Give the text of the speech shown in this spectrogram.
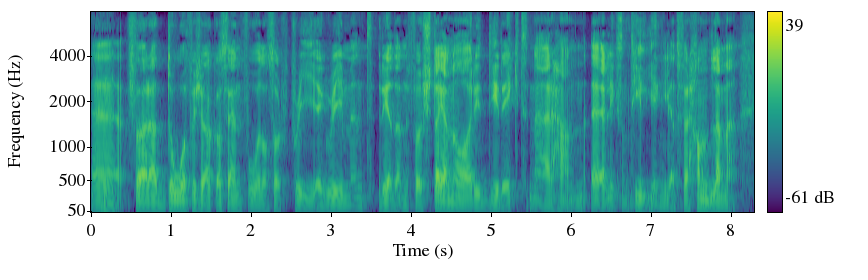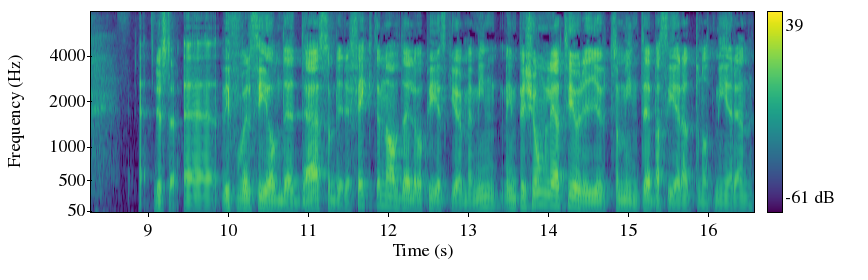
Eh, För att då försöka och sen få någon sorts pre-agreement redan första januari direkt när han är liksom tillgänglig att förhandla med. Just det. Eh, vi får väl se om det är det som blir effekten av det eller vad PSG gör. Men min, min personliga teori ut som inte är baserad på något mer än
